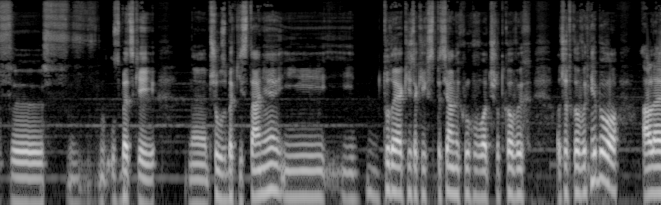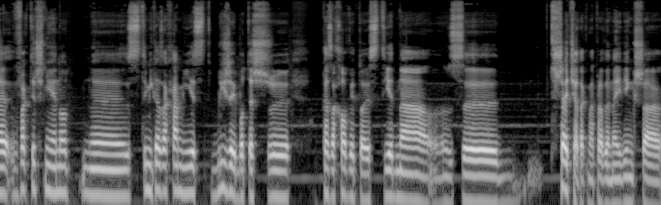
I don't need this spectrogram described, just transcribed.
w, w uzbeckiej E, przy Uzbekistanie i, i tutaj jakichś takich specjalnych ruchów odśrodkowych, odśrodkowych nie było, ale faktycznie no, e, z tymi Kazachami jest bliżej, bo też e, Kazachowie to jest jedna z trzecia tak naprawdę największa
